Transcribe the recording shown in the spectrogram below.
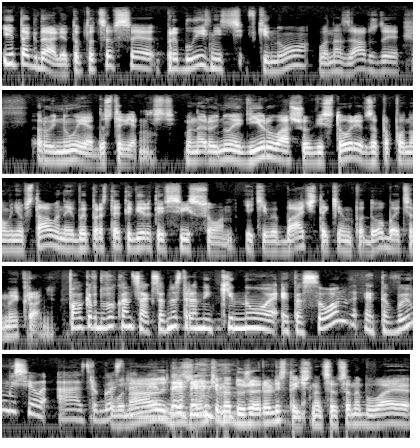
І так далі. Тобто, це все приблизність в кіно, вона завжди руйнує достовірність. Вона руйнує віру вашу в історію, в запропоновані обставини, і ви перестаєте вірити в свій сон, який ви бачите, який вам подобається на екрані. Палка в двох концах. З однієї сторони, кіно це сон, це вимисел, а з другої вона сторони... для зйомки вона дуже реалістична. Це все набуває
